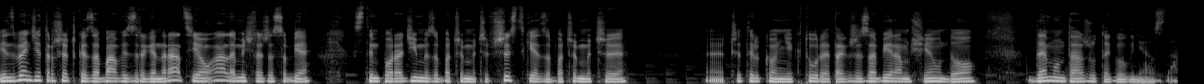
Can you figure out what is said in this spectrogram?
więc będzie troszeczkę zabawy z regeneracją, ale myślę, że sobie z tym poradzimy. Zobaczymy, czy wszystkie, zobaczymy, czy, czy tylko niektóre. Także zabieram się do demontażu tego gniazda.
